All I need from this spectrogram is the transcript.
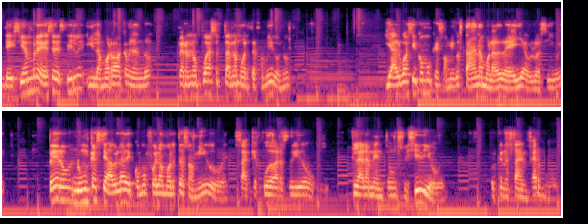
de diciembre, ese desfile, y la morra va caminando, pero no puede aceptar la muerte de su amigo, ¿no? Y algo así como que su amigo estaba enamorado de ella o algo así, güey pero nunca se habla de cómo fue la muerte de su amigo, güey. O sea, que pudo haber sido claramente un suicidio, güey. Porque no estaba enfermo, güey.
